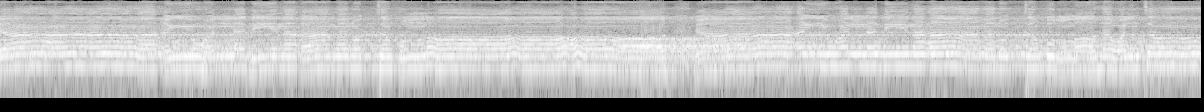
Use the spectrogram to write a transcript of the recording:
يا أيها الذين آمنوا اتقوا الله. يا أيها الذين آمنوا اتقوا الله ولتنظر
